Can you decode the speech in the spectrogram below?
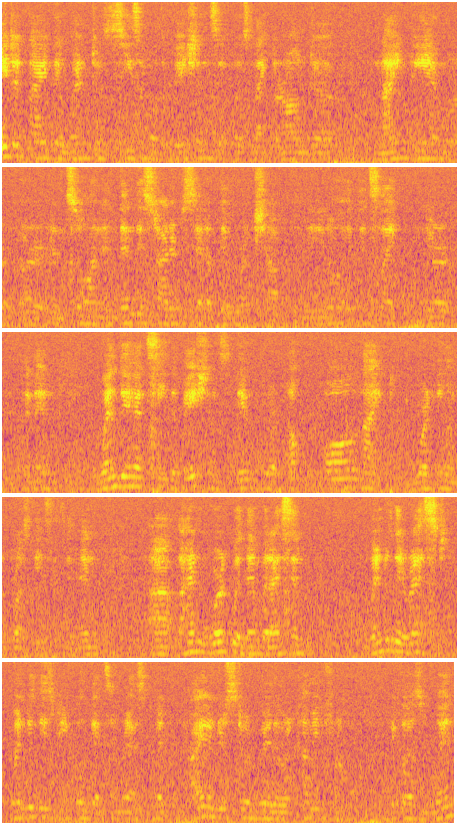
Late at night, they went to see some of the patients. It was like around uh, 9 p.m. Or, or and so on, and then they started to set up their workshop. And, you know, it, it's like you're and then when they had seen the patients, they were up all night working on the prosthesis. And then uh, I hadn't worked with them, but I said, when do they rest? When do these people get some rest? But I understood where they were coming from. Because when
